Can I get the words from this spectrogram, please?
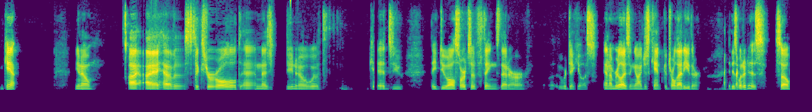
you can't you know i i have a six year old and as you know with kids you they do all sorts of things that are ridiculous and i'm realizing you know, i just can't control that either it is what it is so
